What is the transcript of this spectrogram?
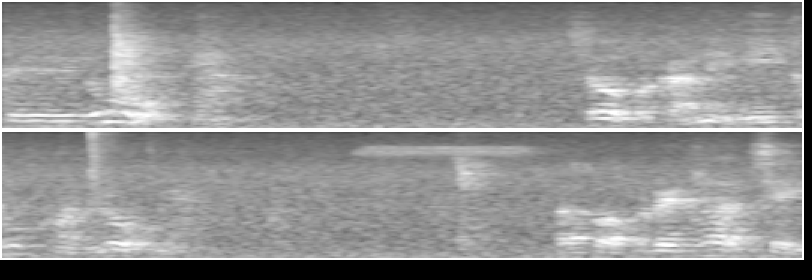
คือรูปเนี่ยโซ่ประกันนี่มีทุกคนโลกเนี่ยประกอบด้วยธาตุสี่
